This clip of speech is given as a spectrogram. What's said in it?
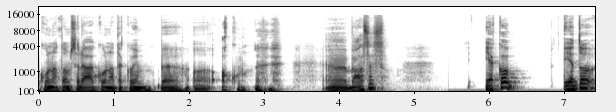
boku, na tom sedáku, na takovém uh, oku. Eh, Bál ses? jako je to,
